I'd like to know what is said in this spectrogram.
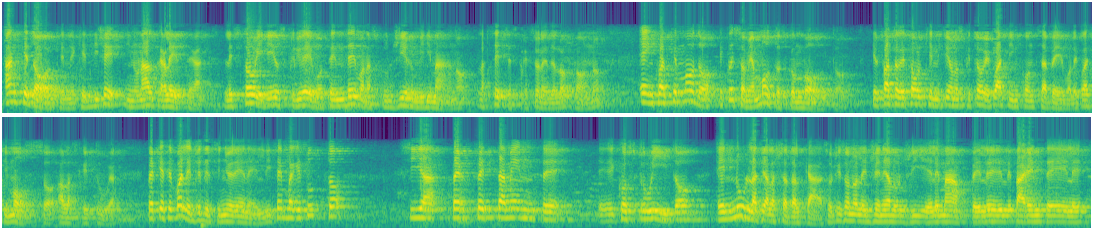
anche Tolkien, che dice in un'altra lettera, le storie che io scrivevo tendevano a sfuggirmi di mano, la stessa espressione dell'O'Connor, e in qualche modo, e questo mi ha molto sconvolto, il fatto che Tolkien sia uno scrittore quasi inconsapevole, quasi mosso alla scrittura, perché se voi leggete Il Signore dei Anelli sembra che tutto sia perfettamente eh, costruito e nulla sia lasciato al caso, ci sono le genealogie, le mappe, le, le parentele,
